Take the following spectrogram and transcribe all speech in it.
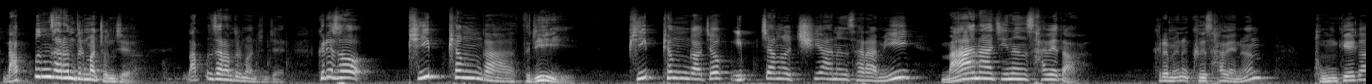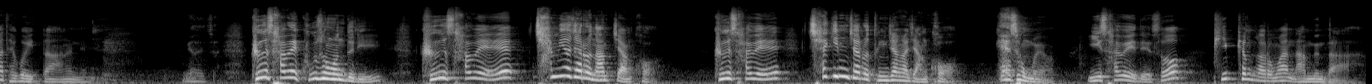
나쁜 사람들만 존재해요. 나쁜 사람들만 존재해. 그래서 비평가들이 비평가적 입장을 취하는 사람이 많아지는 사회다. 그러면 그 사회는 붕괴가 되고 있다는 의미입니다. 그 사회 구성원들이 그 사회에 참여자로 남지 않고 그 사회에 책임자로 등장하지 않고 계속 뭐요? 이 사회에 대해서 비평가로만 남는다.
